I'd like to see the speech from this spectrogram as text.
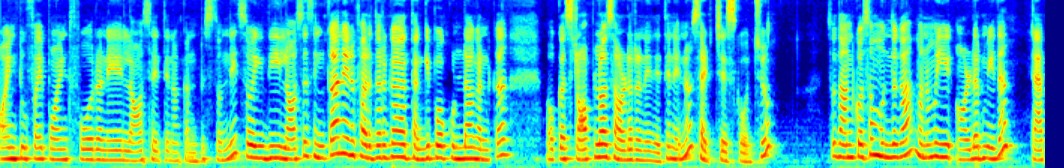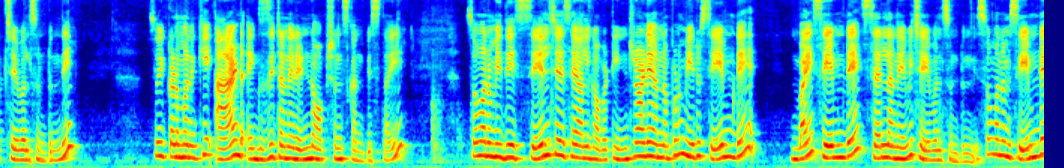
point two five point four అనే లాస్ అయితే నాకు కనిపిస్తుంది. సో ఇది లాసెస్ ఇంకా నేను ఫర్దర్గా తగ్గిపోకుండా కనుక ఒక స్టాప్ లాస్ ఆర్డర్ అనేది అయితే నేను సెట్ చేసుకోవచ్చు. సో దానికోసం ముందుగా మనం ఈ ఆర్డర్ మీద ట్యాప్ చేయవలసి ఉంటుంది సో ఇక్కడ మనకి యాడ్ ఎగ్జిట్ అనే రెండు ఆప్షన్స్ కనిపిస్తాయి. సో మనం ఇది సేల్ చేసేయాలి కాబట్టి ఇంట్రాడే అన్నప్పుడు మీరు same day buy same day sell అనేవి చేయవలసి ఉంటుంది సో మనం సేమ్ డే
